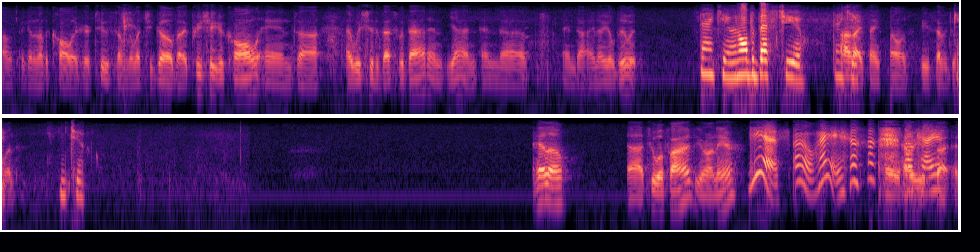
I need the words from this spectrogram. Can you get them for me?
I got another caller here too, so I'm gonna let you go. But I appreciate your call, and uh, I wish you the best with that. And yeah, and and, uh, and uh, I know you'll do it. Thank you, and all the best to you. Thank all you. All right, thanks, Ellen. Peace. Have a good okay. one. You too. Hello. Uh, 205, you're on air? Yes. Oh, hey. hey, how okay. are you?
